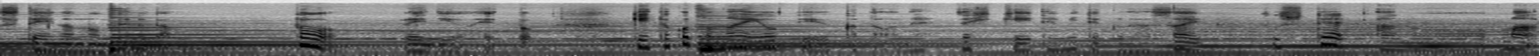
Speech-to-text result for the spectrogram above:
ステイナ・ノンテルダムとレディオヘッド。聞いたことないよっていう方はね是非聞いてみてください。そしてあの、まあ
